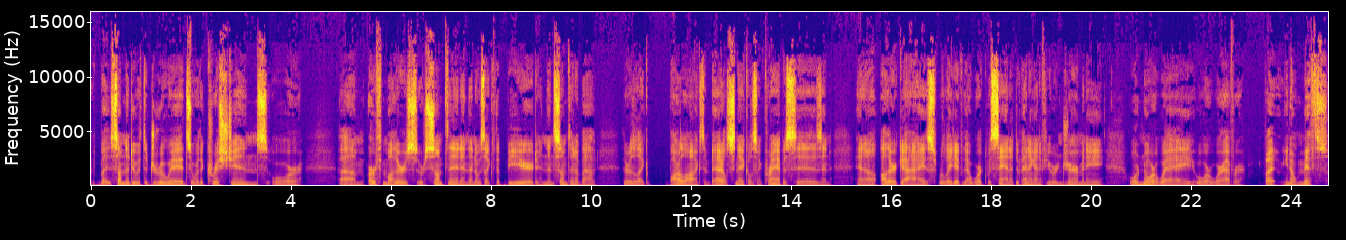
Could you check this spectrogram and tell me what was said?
but something to do with the Druids or the Christians or um, Earth Mothers or something, and then it was like the beard, and then something about there was like Barlogs and Rattlesnickles and Krampuses and and uh, other guys related that worked with Santa, depending on if you were in Germany or Norway or wherever. But you know myths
